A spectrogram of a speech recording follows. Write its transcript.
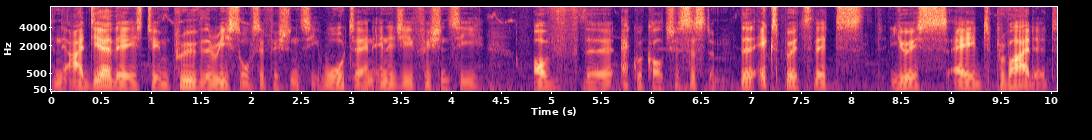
And the idea there is to improve the resource efficiency, water and energy efficiency of the aquaculture system. The experts that USAID provided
